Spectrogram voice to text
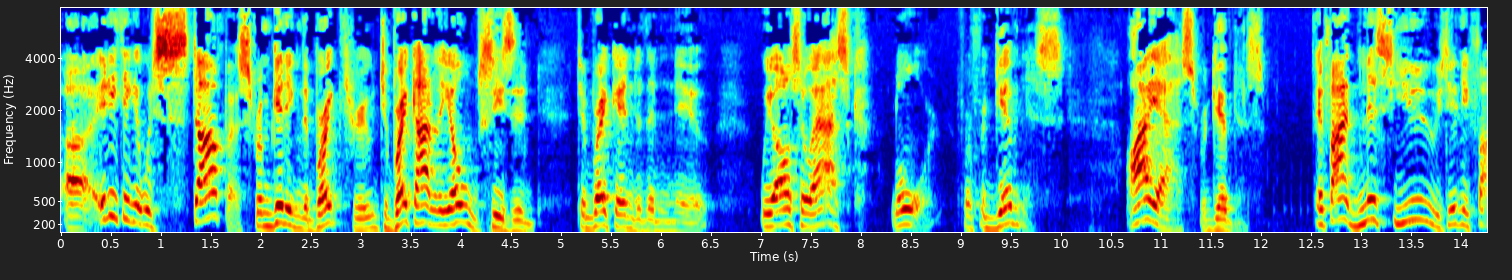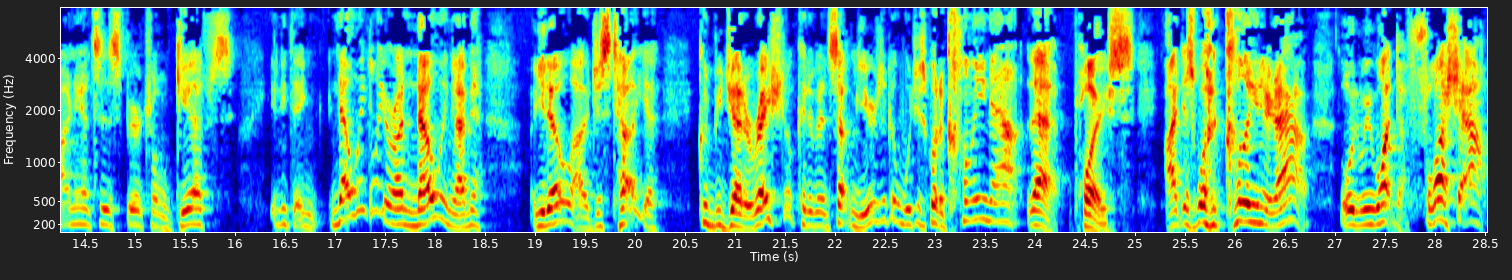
uh, anything that would stop us from getting the breakthrough to break out of the old season to break into the new. We also ask, Lord, for forgiveness. I ask forgiveness if I've misused any finances, spiritual gifts, anything knowingly or unknowingly, I mean, you know, I just tell you, could be generational, could have been something years ago. We just want to clean out that place. I just want to clean it out. Lord, we want to flush out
